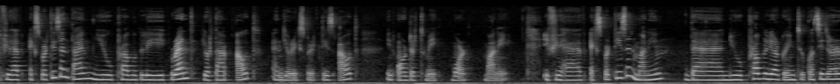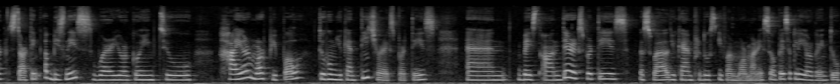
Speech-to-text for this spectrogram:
If you have expertise and time you probably rent your time out and your expertise out in order to make more money. If you have expertise and money then you probably are going to consider starting a business where you're going to hire more people to whom you can teach your expertise. And based on their expertise as well you can produce even more money. So basically you're going to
